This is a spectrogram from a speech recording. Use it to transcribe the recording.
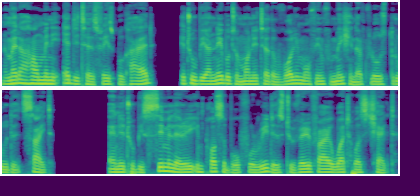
No matter how many editors Facebook hired, it will be unable to monitor the volume of information that flows through the site and it will be similarly impossible for readers to verify what was checked.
